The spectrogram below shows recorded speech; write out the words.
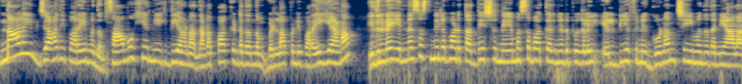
നാളെയും ജാതി പറയുമെന്നും സാമൂഹ്യ നീതിയാണ് നടപ്പാക്കേണ്ടതെന്നും വെള്ളാപ്പള്ളി പറയുകയാണ്. ഇതിനിടെ എൻ എസ് എസ് നിലപാട് തദ്ദേശ നിയമസഭാ തെരഞ്ഞെടുപ്പുകളിൽ എൽ ഡി എഫിന് ഗുണം ചെയ്യുമെന്ന് തന്നെയാണ്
